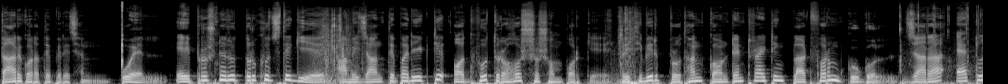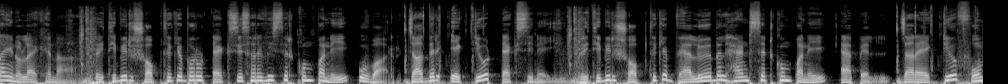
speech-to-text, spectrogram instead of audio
দাঁড় করাতে পেরেছেন। ওয়েল, এই প্রশ্নের উত্তর খুঁজতে গিয়ে আমি জানতে পারি একটি অদ্ভুত রহস্য সম্পর্কে। পৃথিবীর প্রধান কন্টেন্ট রাইটিং প্ল্যাটফর্ম গুগল যারা এক লাইনও লেখে না। পৃথিবীর সব থেকে বড় ট্যাক্সি সার্ভিসের কোম্পানি উবার যাদের একটিও ট্যাক্সি নেই। পৃথিবীর সব থেকে ভ্যালুয়েবল হ্যান্ডসেট কোম্পানি অ্যাপেল যারা একটিও ফোন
